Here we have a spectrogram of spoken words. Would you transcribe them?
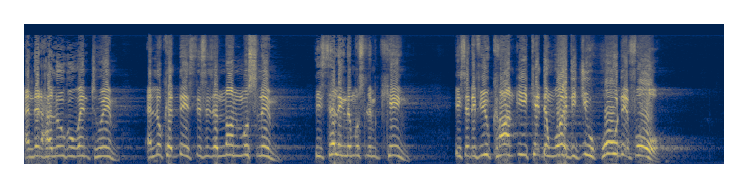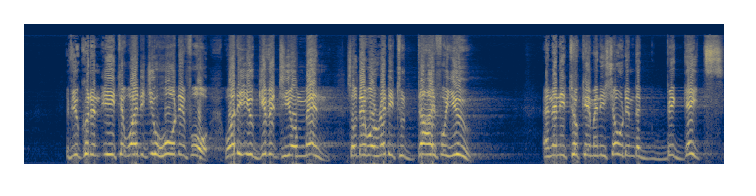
And then Halugu went to him. And look at this. This is a non Muslim. He's telling the Muslim king. He said, If you can't eat it, then why did you hoard it for? If you couldn't eat it, why did you hoard it for? Why did you give it to your men so they were ready to die for you? And then he took him and he showed him the big gates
